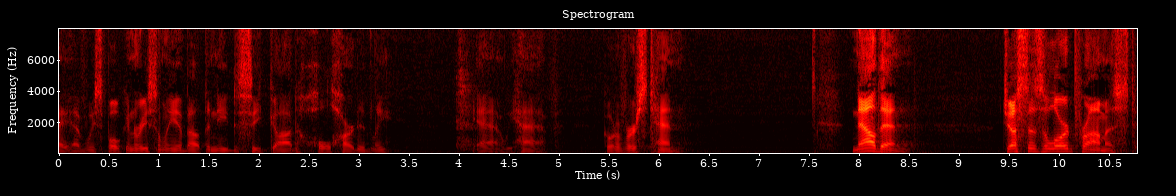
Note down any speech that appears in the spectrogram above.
Okay, have we spoken recently about the need to seek God wholeheartedly? Yeah, we have. Go to verse 10. Now then, just as the Lord promised,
